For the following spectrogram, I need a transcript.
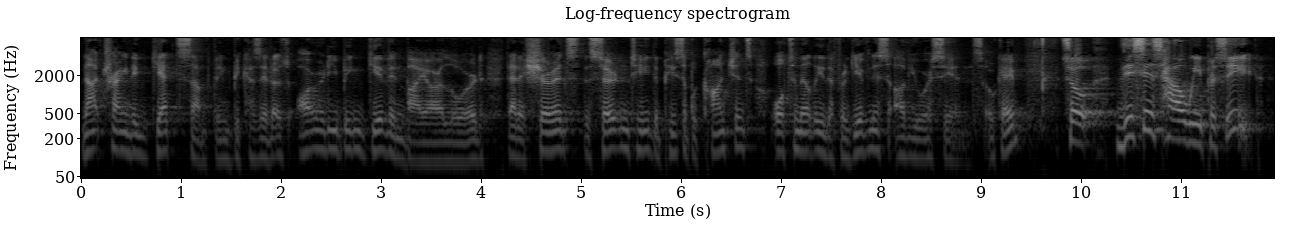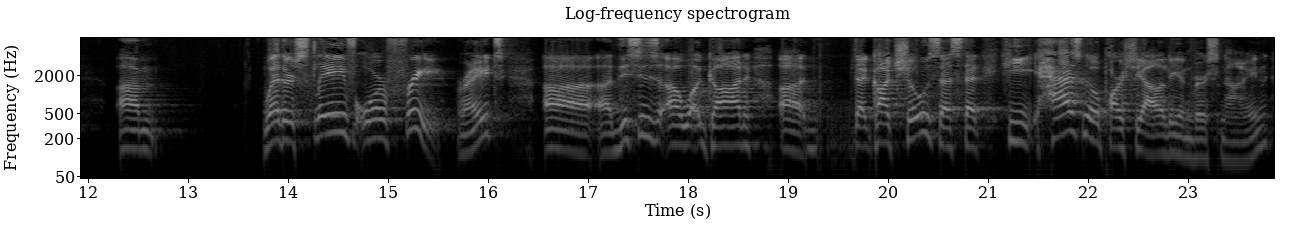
not trying to get something because it has already been given by our Lord. That assurance, the certainty, the peace of a conscience, ultimately the forgiveness of your sins. Okay? So this is how we proceed. Um, whether slave or free, right? Uh, uh, this is uh, what God uh, that God shows us that He has no partiality in verse nine.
